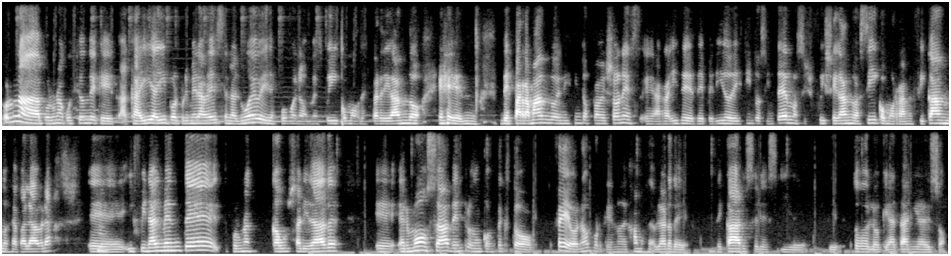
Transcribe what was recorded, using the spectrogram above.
por una, por una cuestión de que caí ahí por primera vez en la 9 y después, bueno, me fui como desperdigando, desparramando en distintos pabellones eh, a raíz de, de pedido de distintos internos y fui llegando así, como ramificando es la palabra, eh, y finalmente, por una causalidad eh, hermosa dentro de un contexto feo, ¿no? Porque no dejamos de hablar de, cárceles y de, todo lo que atañe a eso.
